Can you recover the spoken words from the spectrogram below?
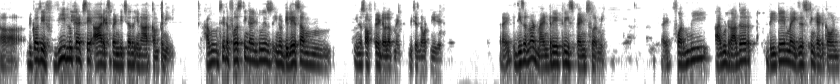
Uh, because if we look at say our expenditure in our company, I would say the first thing I'll do is you know delay some you know software development which is not needed. Right? These are not mandatory spends for me. Right? For me, I would rather retain my existing headcount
